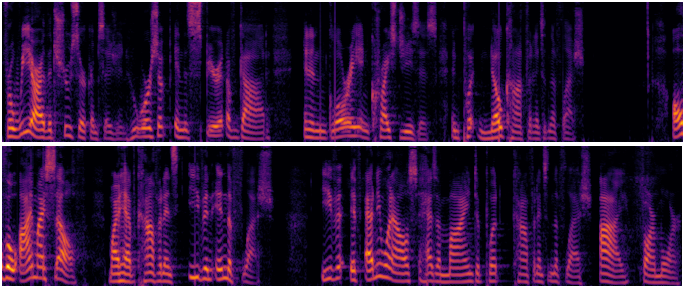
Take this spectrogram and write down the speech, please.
For we are the true circumcision, who worship in the Spirit of God and in glory in Christ Jesus, and put no confidence in the flesh. Although I myself might have confidence even in the flesh. Even if anyone else has a mind to put confidence in the flesh, I far more.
